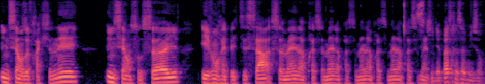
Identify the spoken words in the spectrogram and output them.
une séance de fractionné, une séance au seuil, et ils vont répéter ça semaine après semaine, après semaine, après semaine, après semaine. Ce qui n'est pas très amusant.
